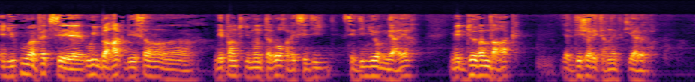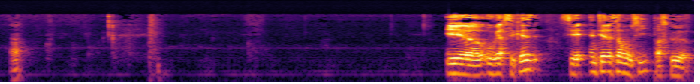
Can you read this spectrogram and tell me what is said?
Et du coup, en fait, c'est oui, Barak descend euh, les pentes du mont Tabor avec ses dix, ses mille hommes derrière, mais devant Barak, il y a déjà l'Éternel qui est à l'œuvre. Hein. Et euh, au verset 15, c'est intéressant aussi parce que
